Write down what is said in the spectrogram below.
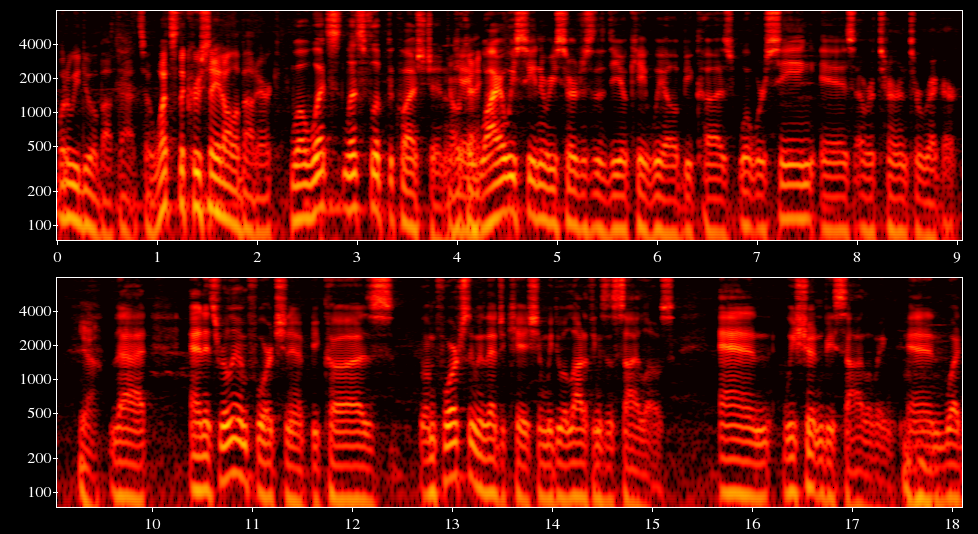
what do we do about that? So, what's the crusade all about, Eric? Well, let's let's flip the question. Okay? Okay. Why are we seeing a resurgence of the DOK wheel? Because what we're seeing is a return to rigor. Yeah. That, and it's really unfortunate because unfortunately with education we do a lot of things in silos. And we shouldn't be siloing. Mm-hmm. And what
